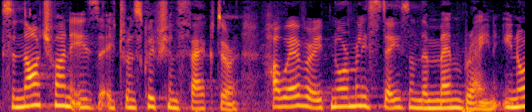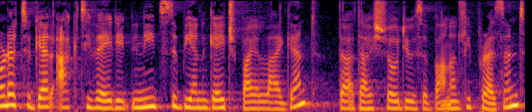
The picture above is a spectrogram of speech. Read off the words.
So, Notch1 is a transcription factor. However, it normally stays on the membrane. In order to get activated, it needs to be engaged by a ligand that I showed you is abundantly present.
